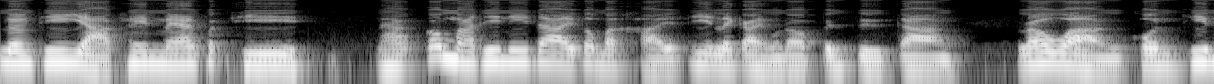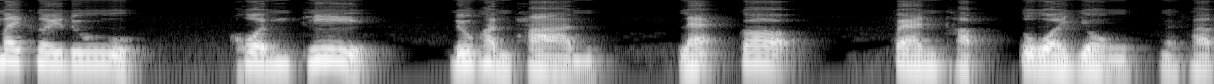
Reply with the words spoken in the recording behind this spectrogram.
เรื่องที่อยากให้แมสสักทีนะฮะก็มาที่นี่ได้ก็มาขายที่รายการของเราเป็นสื่อกลาง ระหว่างคนที่ไม่เคยดู คนที่ดูผ่านๆและก็แฟนคลับตัวยงนะครับ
